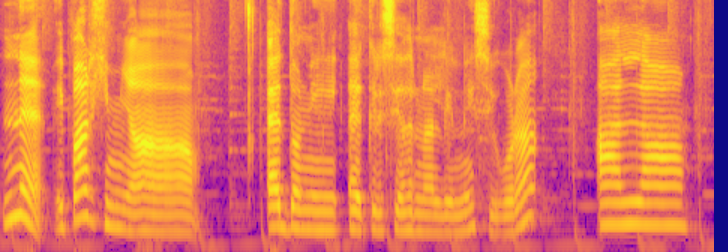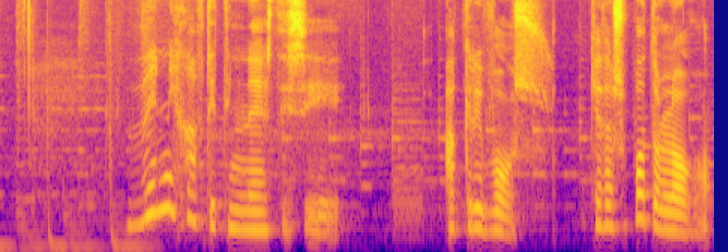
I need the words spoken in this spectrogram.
Ναι, υπάρχει μια έντονη έκρηση αδρεναλίνη σίγουρα, αλλά δεν είχα αυτή την αίσθηση ακριβώς. Και θα σου πω το λόγο.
